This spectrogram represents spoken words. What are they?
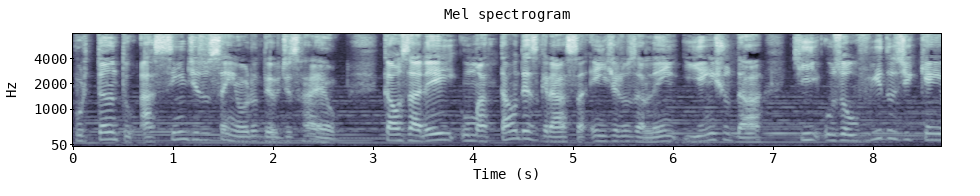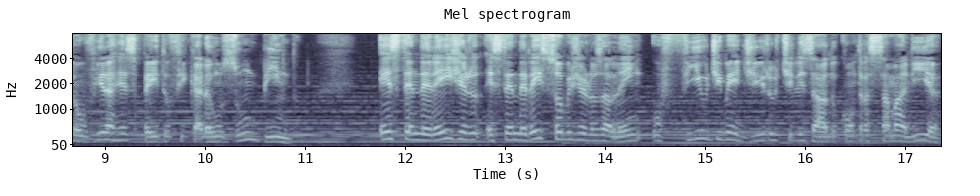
Portanto, assim diz o Senhor, o Deus de Israel: Causarei uma tal desgraça em Jerusalém e em Judá que os ouvidos de quem ouvir a respeito ficarão zumbindo Estenderei, estenderei sobre Jerusalém o fio de medir utilizado contra Samaria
